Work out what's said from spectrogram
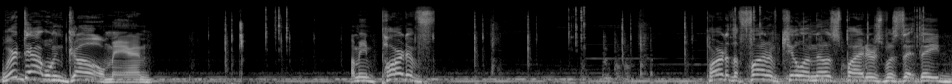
Where'd that one go, man? I mean, part of... Part of the fun of killing those spiders was that they'd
